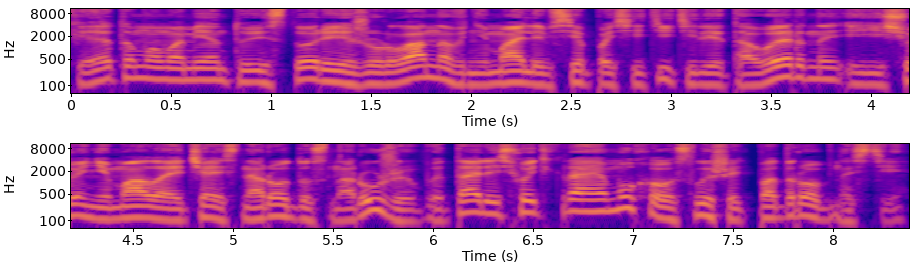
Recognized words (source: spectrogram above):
к этому моменту истории Журлана внимали все посетители таверны и еще немалая часть народу снаружи пытались хоть краем уха услышать подробности.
